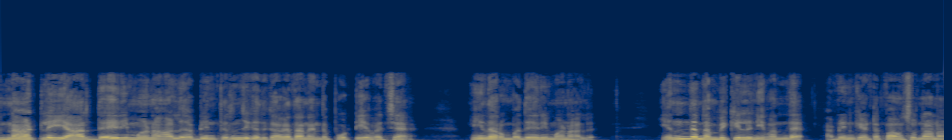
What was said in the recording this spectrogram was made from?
நாட்டில் யார் தைரியமான ஆள் அப்படின்னு தெரிஞ்சுக்கிறதுக்காக தான் நான் இந்த போட்டியை வச்சேன். நீ தான் ரொம்ப தைரியமான ஆள். எந்த நம்பிக்கையில் நீ வந்த? அப்படின்னு கேட்டப்போ அவன் சொன்னானா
